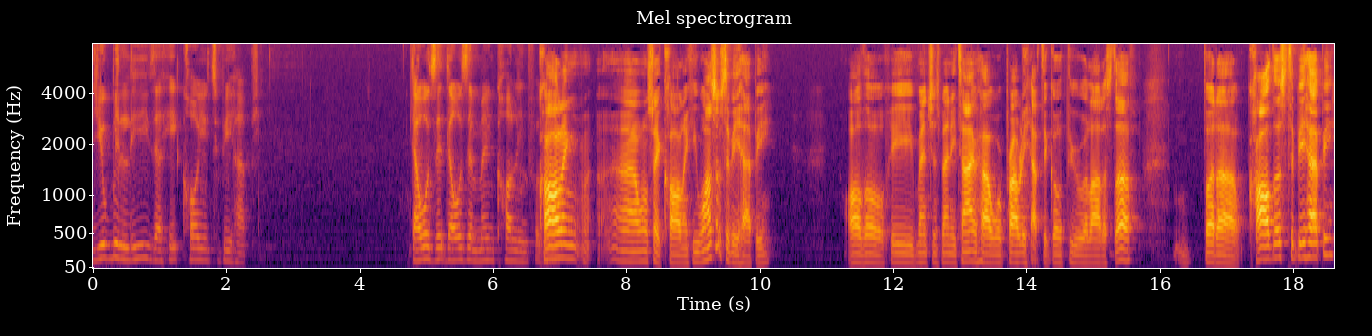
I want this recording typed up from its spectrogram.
you believe that He called you to be happy? That was it. That was the main calling for. Calling, uh, I won't say calling. He wants us to be happy. Although he mentions many times how we'll probably have to go through a lot of stuff. But uh, called us to be happy.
